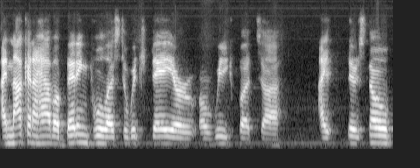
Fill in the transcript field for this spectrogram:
I'm not going to have a betting pool as to which day or, or week, but uh, I there's no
